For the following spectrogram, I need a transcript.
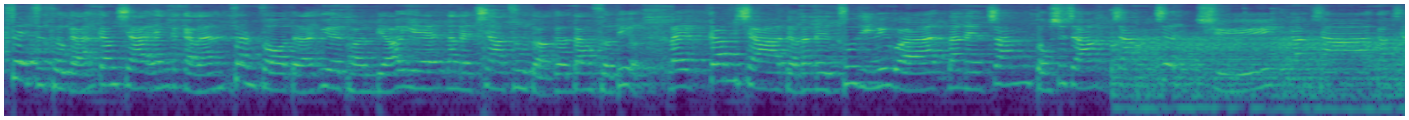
再次特感感谢感谢咱赞助的咱乐团表演，咱的请朱大哥当首领，来感谢着咱的主理委员，咱的张董事长张正群，感谢感谢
